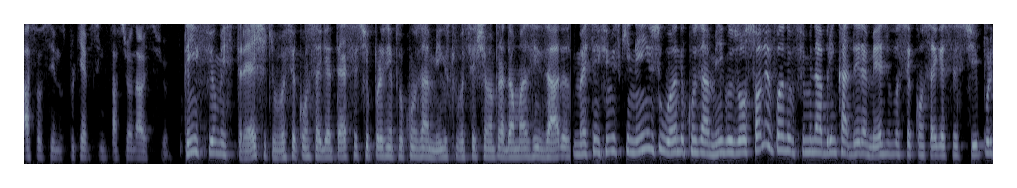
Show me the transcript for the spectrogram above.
Assassinos, porque é sensacional esse filme. Tem filmes trash que você consegue até assistir, por exemplo, com os amigos, que você chama para dar umas risadas, mas tem filmes que nem zoando com os amigos ou só levando o filme na brincadeira mesmo você consegue assistir por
